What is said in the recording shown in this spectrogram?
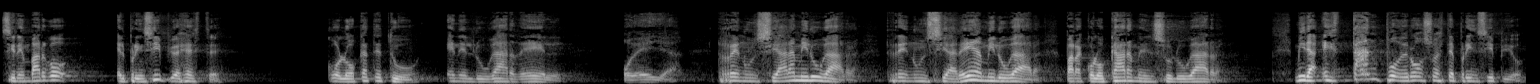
Sin embargo, el principio es este. Colócate tú en el lugar de él o de ella. Renunciar a mi lugar, renunciaré a mi lugar para colocarme en su lugar. Mira, es tan poderoso este principio.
